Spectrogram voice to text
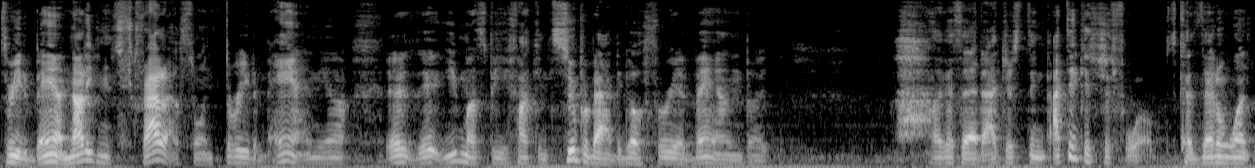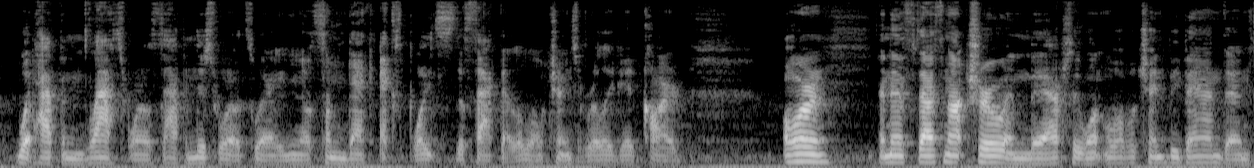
three to ban. Not even Stratos went three to ban. You know, you must be fucking super bad to go three to ban. But like I said, I just think I think it's just Worlds because they don't want what happened last Worlds to happen this Worlds, where you know some deck exploits the fact that the Lavalval Chain's a really good card, or and if that's not true and they actually want the Lavalval Chain to be banned, then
